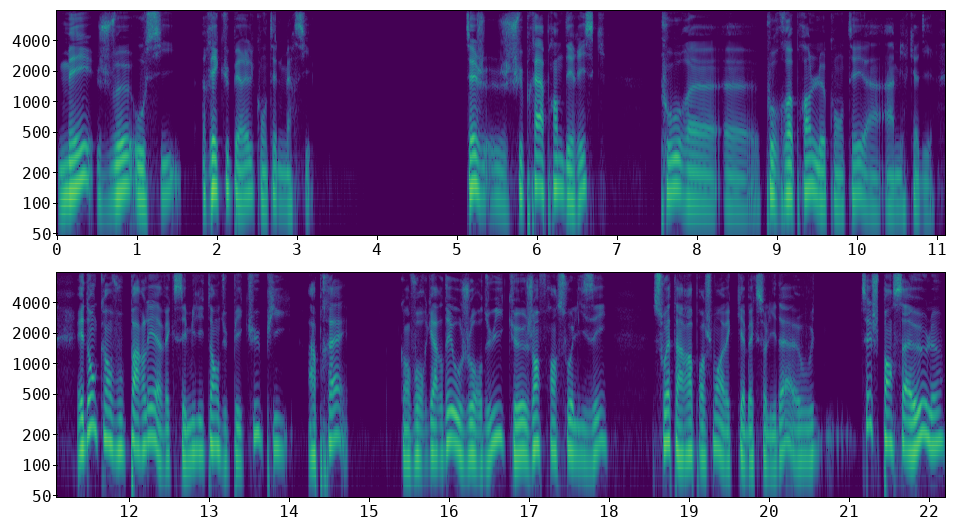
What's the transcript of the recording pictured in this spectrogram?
mais je veux aussi récupérer le comté de Mercier. Tu sais, je, je suis prêt à prendre des risques pour, euh, euh, pour reprendre le comté à, à. Et donc, quand vous parlez avec ces militants du PQ, puis après, quand vous regardez aujourd'hui que Jean-François Lisée souhaite un rapprochement avec Québec solidaire, vous, tu sais, je pense à eux, là,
